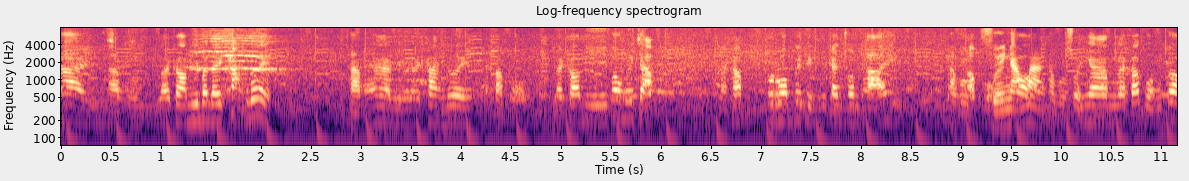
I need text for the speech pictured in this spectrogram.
ได้ครับผมแล้วก็มีบันไดข้างด้วย ครับ อ่ามีบันไดข้างด้วยนะครับผมแล้วก็มีเป้ามือจับนะครับรวมไปถึงกันชนท้ายครับผมครับผมสวยงามมากครับผมสวยงามนะครับผมก็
